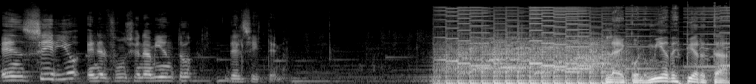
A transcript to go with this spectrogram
en serio en el funcionamiento del sistema. La economía despierta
